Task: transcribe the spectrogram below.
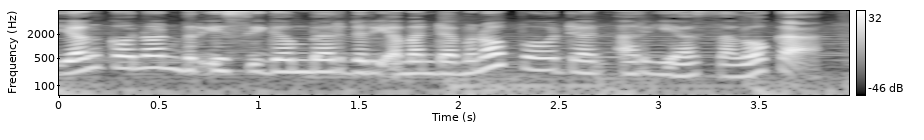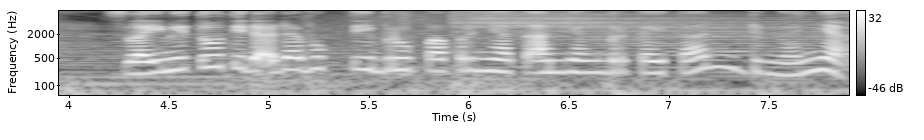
yang konon berisi gambar dari Amanda Manopo dan Arya Saloka. Selain itu, tidak ada bukti berupa pernyataan yang berkaitan dengannya.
